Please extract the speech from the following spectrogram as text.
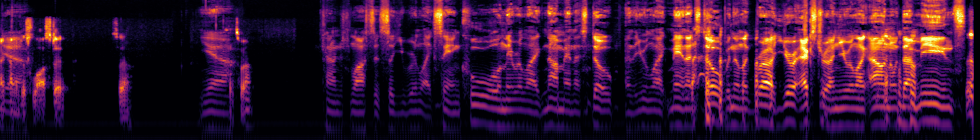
I kind of just lost it. So Yeah. that's why. Kind of just lost it. So you were like saying cool, and they were like, "Nah, man, that's dope." And you were like, "Man, that's dope." And they're like, "Bro, you're extra," and you were like, "I don't know what that means." Is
